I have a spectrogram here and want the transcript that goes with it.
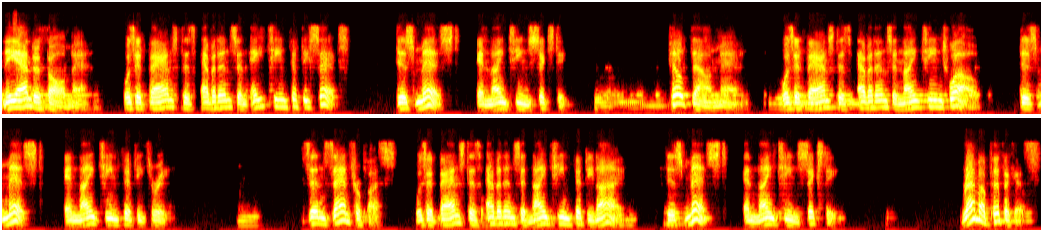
Neanderthal man was advanced as evidence in 1856, dismissed in 1960. Piltdown man was advanced as evidence in 1912, dismissed in 1953. Zinjanthropus was advanced as evidence in 1959, dismissed in 1960. Ramapithecus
